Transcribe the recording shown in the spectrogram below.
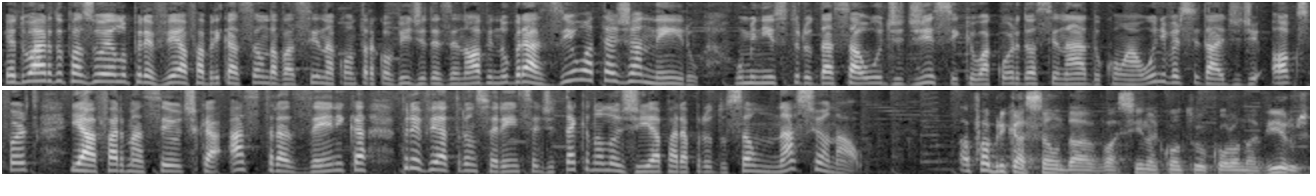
Eduardo Pazuello prevê a fabricação da vacina contra a Covid-19 no Brasil até janeiro. O ministro da Saúde disse que o acordo assinado com a Universidade de Oxford e a farmacêutica AstraZeneca prevê a transferência de tecnologia para a produção nacional. A fabricação da vacina contra o coronavírus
